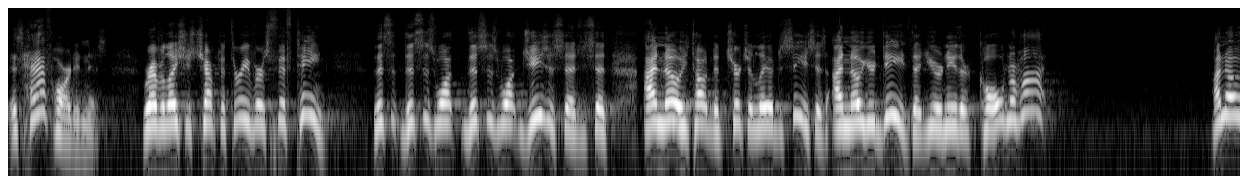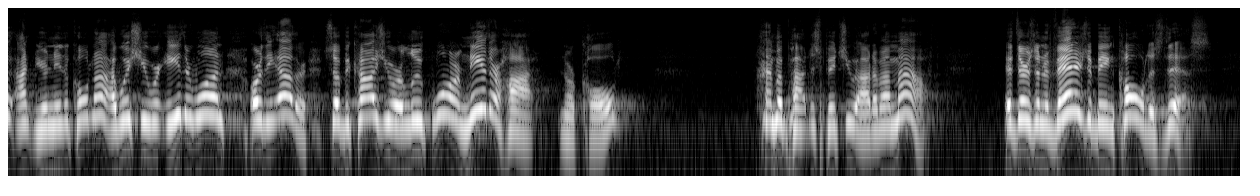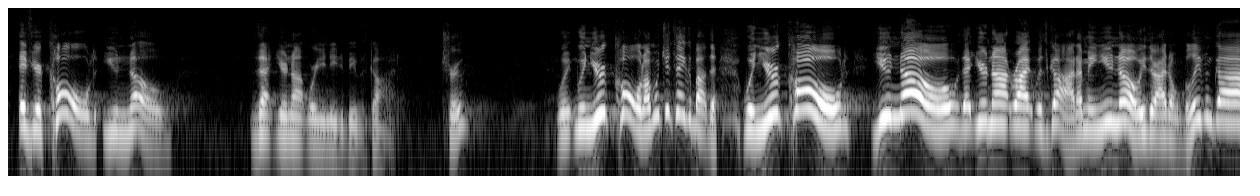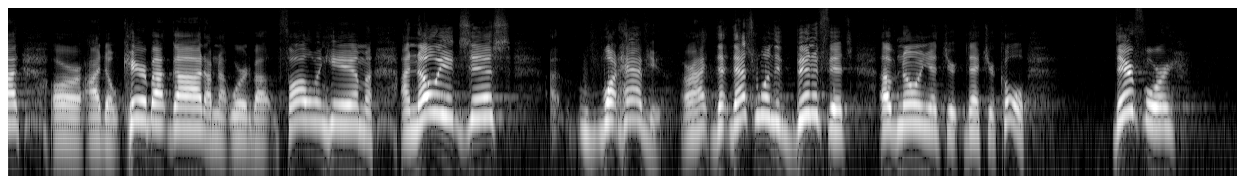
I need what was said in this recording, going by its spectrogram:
It's half heartedness. Revelation chapter 3, verse 15. This, this, is what, this is what Jesus said. He says, I know, he's talking to the church of Laodicea. He says, I know your deeds, that you're neither cold nor hot. I know I, you're neither cold nor hot. I wish you were either one or the other. So because you are lukewarm, neither hot nor cold, I'm about to spit you out of my mouth. If there's an advantage of being cold, is this. If you're cold, you know that you're not where you need to be with God. True? When, when you're cold, I want you to think about this. When you're cold, you know that you're not right with God. I mean, you know either I don't believe in God or I don't care about God. I'm not worried about following Him. I know He exists. Uh, what have you? All right? That, that's one of the benefits of knowing that you're, that you're cold. Therefore,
